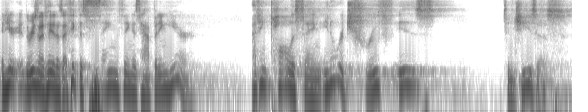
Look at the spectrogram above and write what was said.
And here, the reason I tell you that is I think the same thing is happening here. I think Paul is saying, you know where truth is? It's in Jesus.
